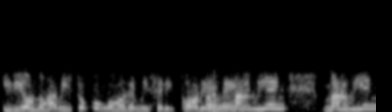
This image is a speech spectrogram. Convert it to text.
y Dios nos ha visto con ojos de misericordia. Más bien, más bien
